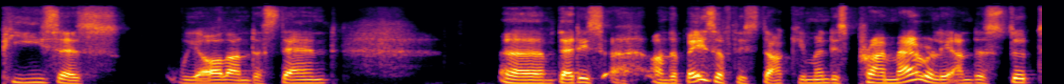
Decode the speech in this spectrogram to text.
peace, as we all understand, uh, that is uh, on the base of this document is primarily understood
